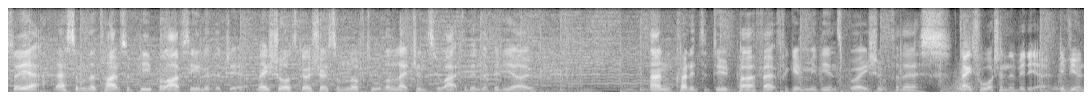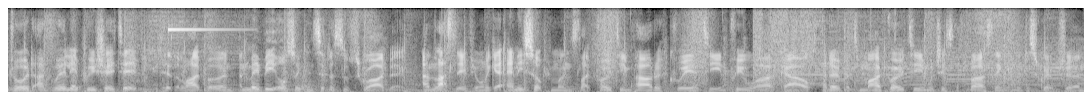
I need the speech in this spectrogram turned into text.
So yeah, that's some of the types of people I've seen at the gym. Make sure to go show some love to all the legends who acted in the video. And credit to Dude Perfect for giving me the inspiration for this. Thanks for watching the video. If you enjoyed, I'd really appreciate it if you could hit the like button and maybe also consider subscribing. And lastly, if you want to get any supplements like protein powder, creatine, pre-workout, head over to MyProtein, which is the first link in the description.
